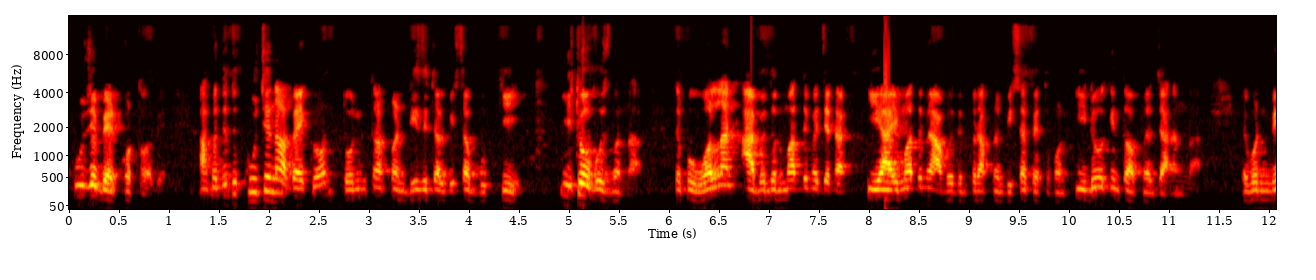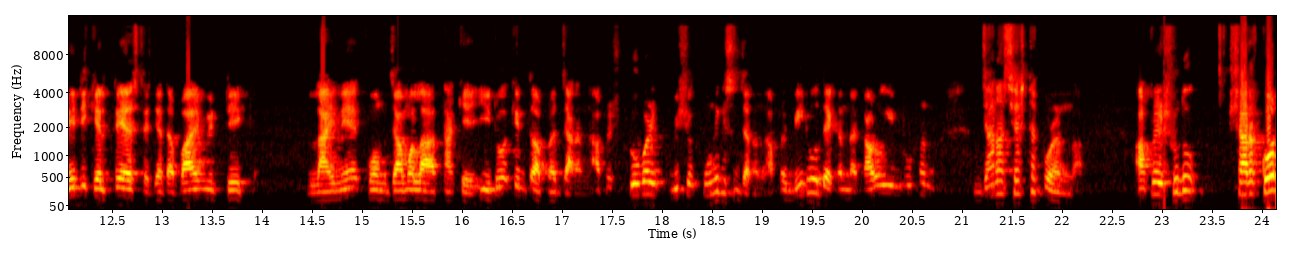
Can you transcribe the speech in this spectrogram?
খুঁজে বের করতে হবে। আপনি যদি খুঁজে না বের করেন, তখন কিন্তু আপনার ডিজিটাল ভিসা বুক কি? এটাও বুঝবেন না। তারপর অনলাইন আবেদন মাধ্যমে যেটা ইআই মাধ্যমে আবেদন করে আপনার ভিসা পেতে পারেন, এটাও কিন্তু আপনার জানেন না। এবং মেডিকেল টেস্ট যেটা বায়োমেট্রিক লাইনে কম জামালা থাকে, এটাও কিন্তু আপনার জানেন না। আপনি দুবার বিষয়ে কোনো কিছু জানেন না। আপনার ভিডিও দেখেন না, কারও ইনফরমেশন জানার চেষ্টা করেন না। আপনি শুধু সারাক্ষণ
